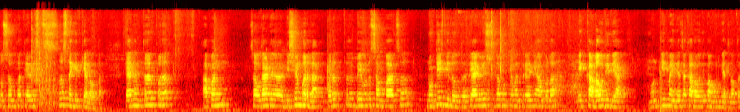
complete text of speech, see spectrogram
तो संप त्यावेळी स्थगित केला होता. त्यानंतर परत आपण चौदा डिसेंबरला परत बेमुदत संपाचं नोटीस दिलं होतं. त्यावेळी सुद्धा मुख्यमंत्र्यांनी आम्हाला एक कालावधी द्या. म्हणून तीन महिन्याचा कालावधी मागून घेतला होता.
